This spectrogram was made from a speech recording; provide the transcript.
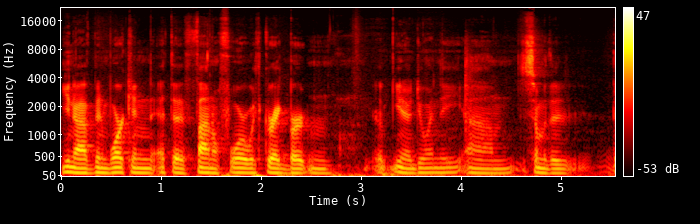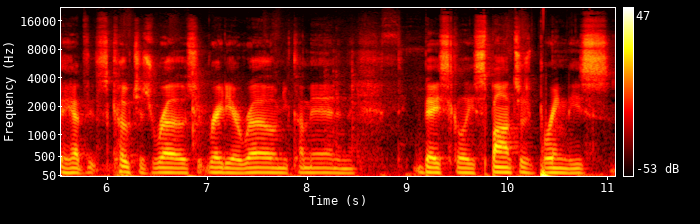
you know, I've been working at the Final Four with Greg Burton, uh, you know, doing the um, some of the they have this coaches row, so radio row, and you come in and basically sponsors bring these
